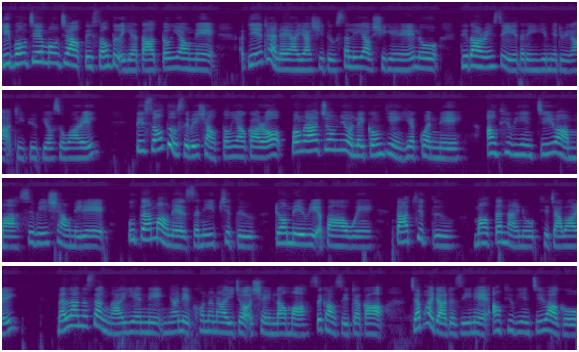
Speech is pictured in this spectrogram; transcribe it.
ဒီပုံကျဲမှုကြောင့်သေဆုံးသူအရက်သား3ယောက်နဲ့အပြင်းထန်တဲ့ရရှိသူ14ယောက်ရှိခဲ့တယ်လို့ဒေတာရင်းစီရေးသတင်းရင်းမြစ်တွေကအတည်ပြုပြောဆိုပါရယ် တည်ဆုံးသူစစ်ဘေးရှောင်3ယောက်ကတော့ပုံနာကျွန်းမြို့လက်ကုန်းပြင်ရက်ကွက်နေအောင်ဖြူပြင်ကြီးရွာမှာစစ်ဘေးရှောင်နေတဲ့ဦးတန်းမောင်နဲ့ဇနီးဖြစ်သူဒေါ်မေရီအပါအဝင်သားဖြစ်သူမောက်သက်နိုင်တို့ဖြစ်ကြပါတယ်။မလ25ရက်နေ့ညနေ9နာရီကျော်အချိန်လောက်မှာစစ်ကောင်စီတပ်ကဂျက်ဖိုက်တာတစ်စီးနဲ့အောင်ဖြူပြင်ကြီးရွာကို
